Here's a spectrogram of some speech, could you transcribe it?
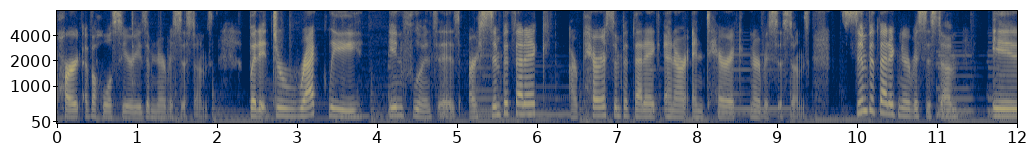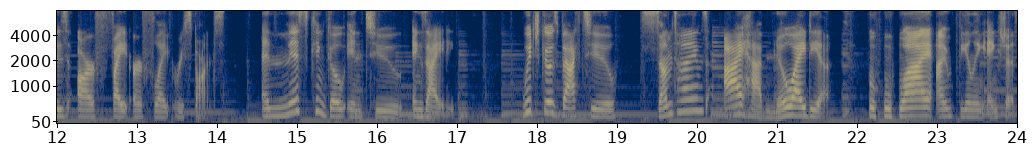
part of a whole series of nervous systems, but it directly influences our sympathetic, our parasympathetic, and our enteric nervous systems. Sympathetic nervous system is our fight or flight response. And this can go into anxiety, which goes back to sometimes I have no idea why I'm feeling anxious.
